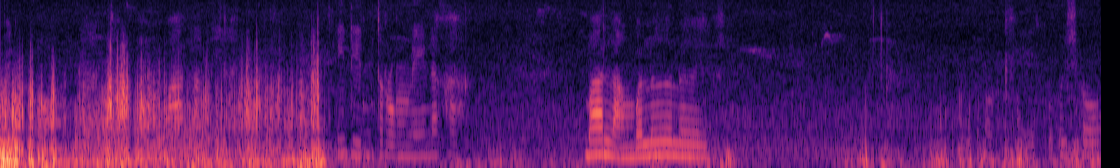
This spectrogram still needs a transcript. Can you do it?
เป็นของเจ้าของบ้านหลังนี้แหละที่ดินตรงนี้นะคะ บ้านหลังเบลเลอร์เลย โอเคคุณผู้ชม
